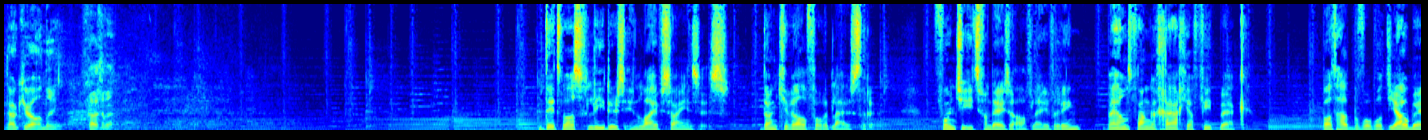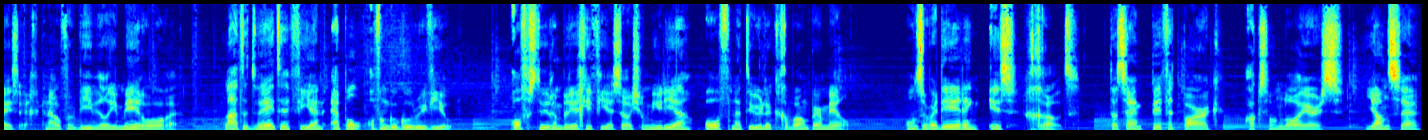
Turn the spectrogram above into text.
Dankjewel André. Graag gedaan. Dit was Leaders in Life Sciences. Dankjewel voor het luisteren. Vond je iets van deze aflevering? Wij ontvangen graag jouw feedback. Wat houdt bijvoorbeeld jou bezig en over wie wil je meer horen? Laat het weten via een Apple of een Google review. Of stuur een berichtje via social media of natuurlijk gewoon per mail. Onze waardering is groot. Dat zijn Pivot Park, Axon Lawyers, Janssen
